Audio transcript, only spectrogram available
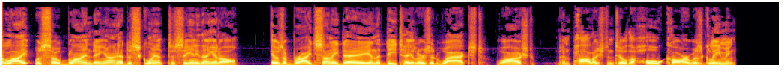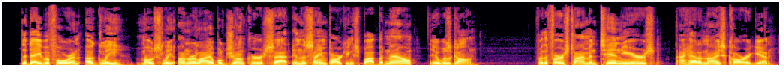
The light was so blinding I had to squint to see anything at all. It was a bright sunny day, and the detailers had waxed, washed, and polished until the whole car was gleaming. The day before, an ugly, mostly unreliable junker sat in the same parking spot, but now it was gone. For the first time in ten years, I had a nice car again.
